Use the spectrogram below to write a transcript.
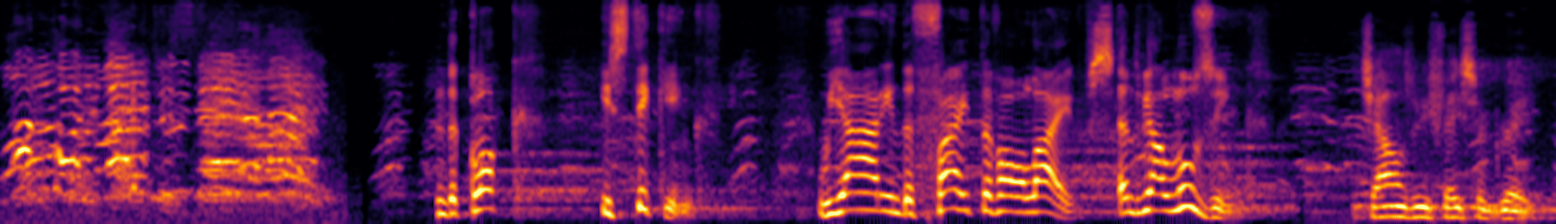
1.5 to stay alive! The clock is ticking. We are in the fight of our lives and we are losing. The challenges we face are great,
